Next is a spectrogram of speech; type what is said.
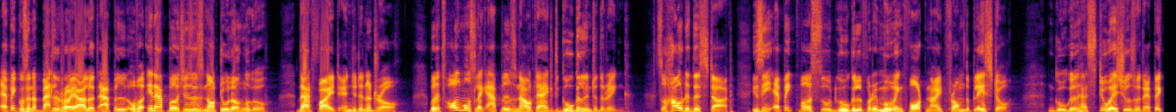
Epic was in a battle royale with Apple over in app purchases not too long ago. That fight ended in a draw. But it's almost like Apple's now tagged Google into the ring. So, how did this start? You see, Epic first sued Google for removing Fortnite from the Play Store. Google has two issues with Epic.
